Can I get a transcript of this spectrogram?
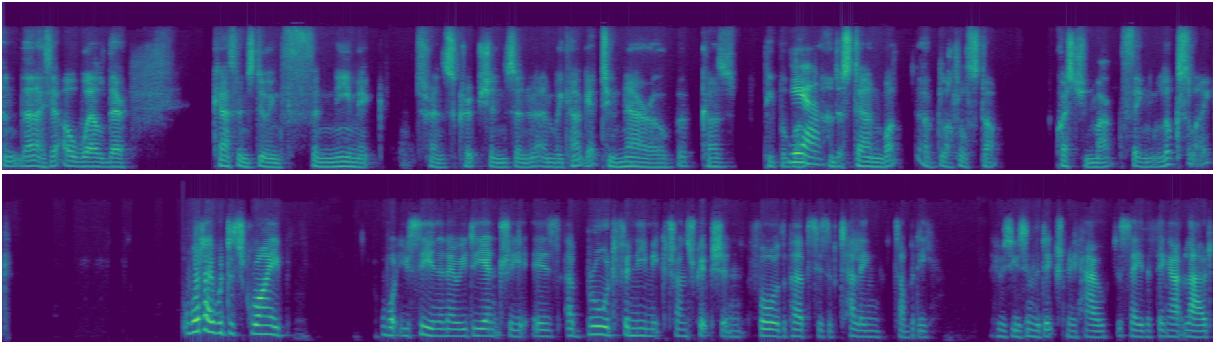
And then I said, oh, well, there, Catherine's doing phonemic transcriptions and, and we can't get too narrow because people won't yeah. understand what a glottal stop question mark thing looks like. What I would describe what you see in an OED entry is a broad phonemic transcription for the purposes of telling somebody who's using the dictionary how to say the thing out loud.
